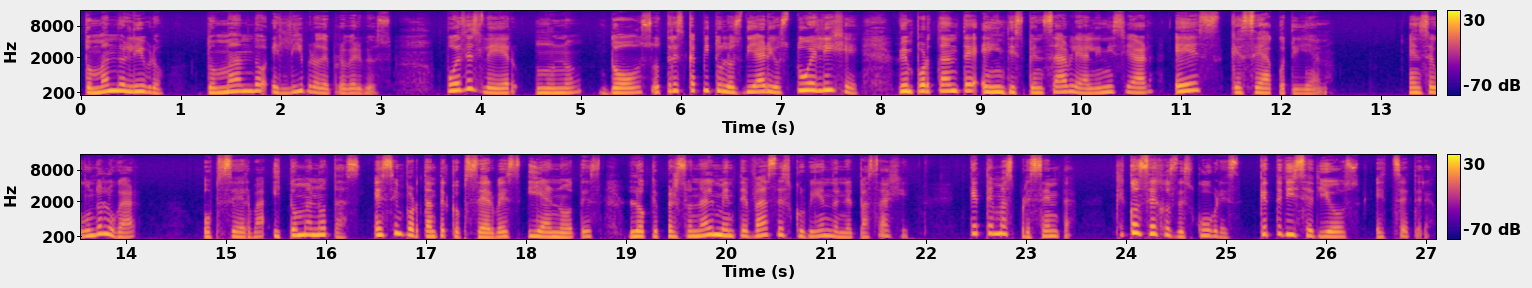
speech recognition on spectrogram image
tomando el libro, tomando el libro de Proverbios. Puedes leer uno, dos o tres capítulos diarios, tú elige. Lo importante e indispensable al iniciar es que sea cotidiano. En segundo lugar, observa y toma notas. Es importante que observes y anotes lo que personalmente vas descubriendo en el pasaje. ¿Qué temas presenta? ¿Qué consejos descubres? ¿Qué te dice Dios? Etcétera.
